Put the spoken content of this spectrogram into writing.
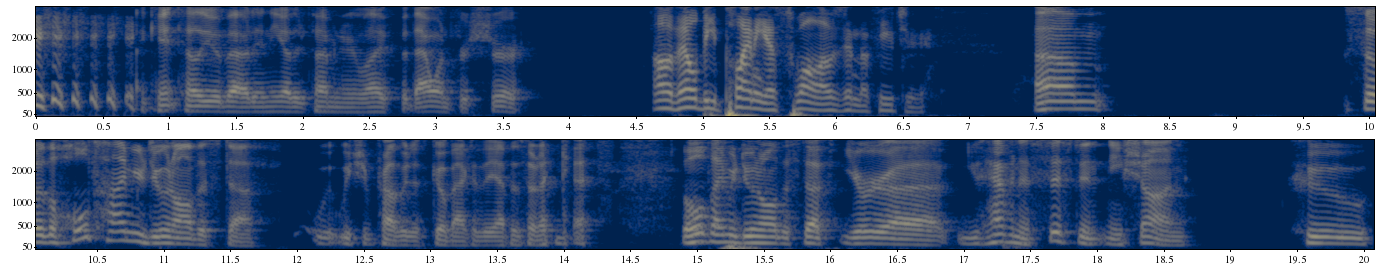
I can't tell you about any other time in your life, but that one for sure. oh, there'll be plenty of swallows in the future. Um. So the whole time you're doing all this stuff, we, we should probably just go back to the episode, I guess. The whole time you're doing all this stuff, you're uh, you have an assistant, Nishan, who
